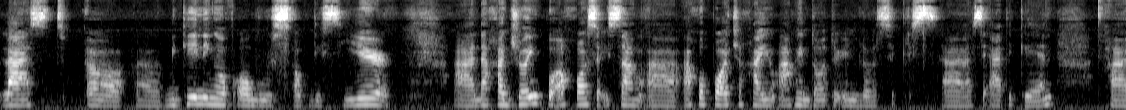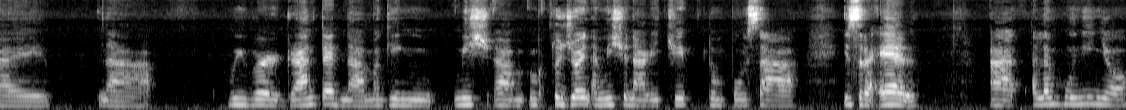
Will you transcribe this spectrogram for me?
last uh, uh, beginning of August of this year. Uh, naka-join po ako sa isang, uh, ako po at saka yung aking daughter-in-law, si, uh, si Ate Ken, ay na we were granted na maging um, to join a missionary trip dun po sa Israel. At alam ho ninyo,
